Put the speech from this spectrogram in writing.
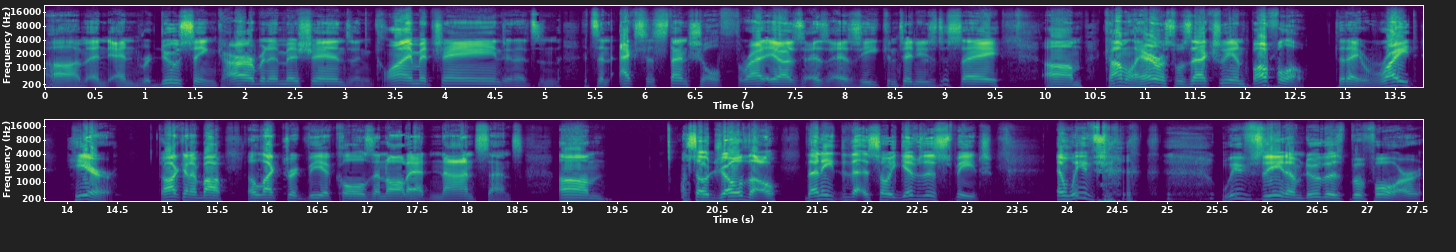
um, and and reducing carbon emissions and climate change, and it's an it's an existential threat as as, as he continues to say. Um, Kamala Harris was actually in Buffalo today, right here, talking about electric vehicles and all that nonsense. Um, so Joe though, then he so he gives his speech, and we've. We've seen him do this before.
